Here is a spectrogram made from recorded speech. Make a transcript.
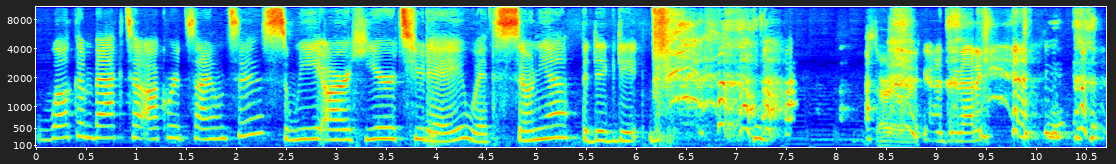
Welcome back to Awkward Silences. We are here today with Sonia Bedigdi. Start over. Gotta do that again.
